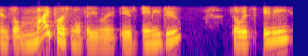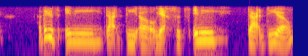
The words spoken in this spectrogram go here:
And so my personal favorite is AnyDo. So it's any, I think it's any.do. Yes, it's any do,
